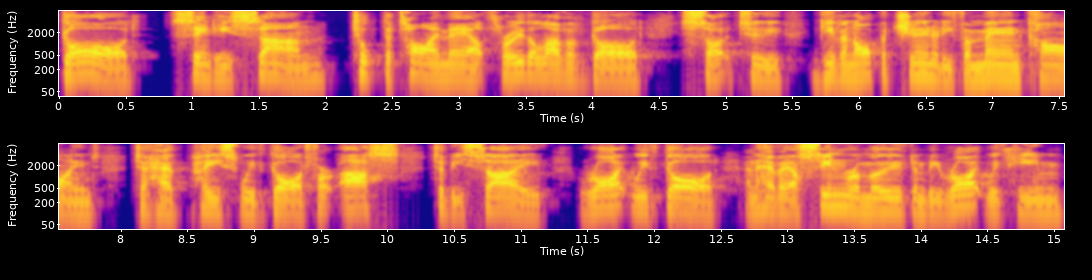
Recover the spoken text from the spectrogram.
God sent his son, took the time out through the love of God so, to give an opportunity for mankind to have peace with God, for us to be saved, right with God and have our sin removed and be right with him.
